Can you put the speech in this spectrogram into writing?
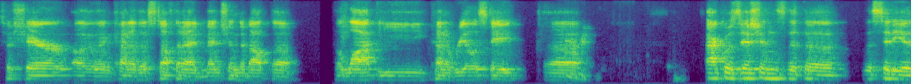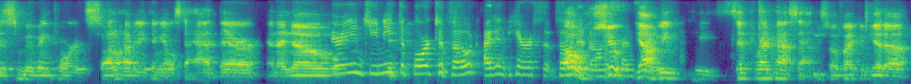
to share other than kind of the stuff that I had mentioned about the, the Lot E kind of real estate uh, acquisitions that the, the city is moving towards. So I don't have anything else to add there. And I know. Arian, do you need the board to vote? I didn't hear if it voted oh, on shoot. this. Yeah, we, we zipped right past that. So if I could get a.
